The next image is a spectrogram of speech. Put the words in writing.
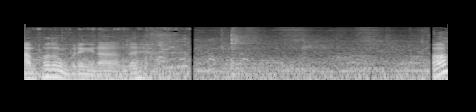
남포동 나는데. 어?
